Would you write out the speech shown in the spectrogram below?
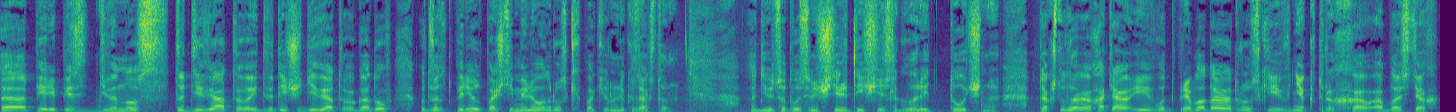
Э, перепись 99 и 2009 годов, вот в этот период почти миллион русских покинули Казахстан. 984 тысячи, если говорить точно. Так что, да, хотя и вот преобладают русские в некоторых а, областях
